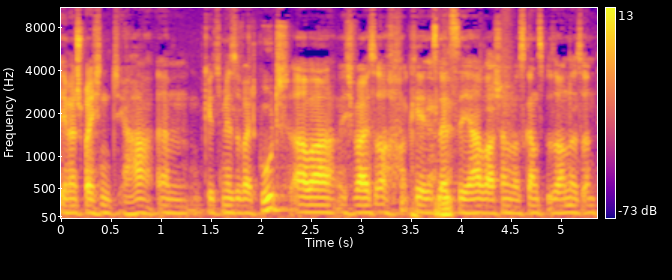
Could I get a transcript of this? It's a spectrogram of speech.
dementsprechend, ja, ähm, geht es mir soweit gut, aber ich weiß auch, okay, das letzte Jahr war schon was ganz Besonderes und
